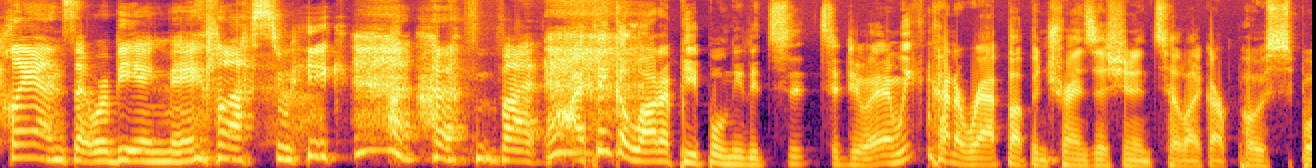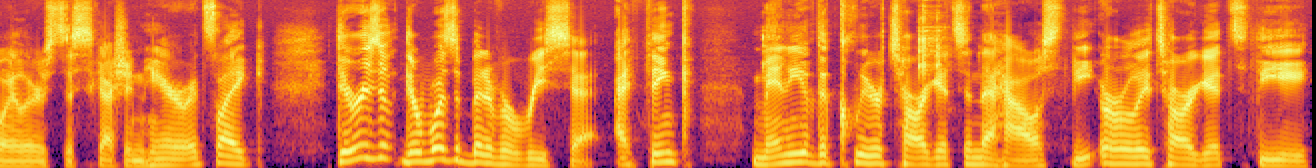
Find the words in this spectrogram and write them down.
plans that were being made last week. but I think a lot of people needed to, to do it. And we can kind of wrap up and transition into like our post spoilers discussion here. It's like there is a, there was a bit of a reset. I think many of the clear targets in the house, the early targets, the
